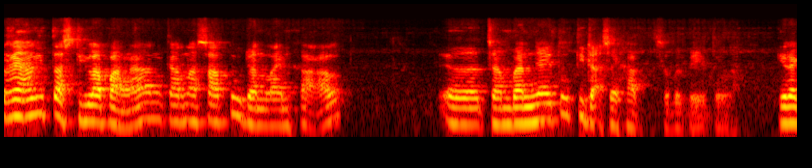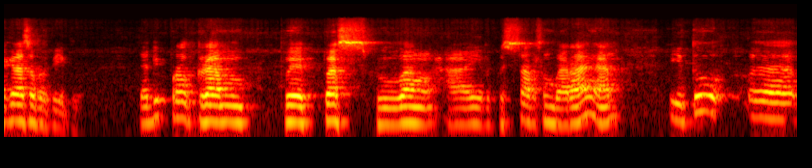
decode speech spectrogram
realitas di lapangan karena satu dan lain hal, uh, jambannya itu tidak sehat seperti itu. Kira-kira seperti itu. Jadi program bebas buang air besar sembarangan itu eh,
